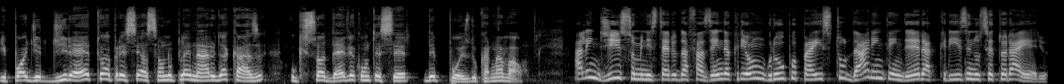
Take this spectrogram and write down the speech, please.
e pode ir direto à apreciação no plenário da Casa, o que só deve acontecer depois do Carnaval. Além disso, o Ministério da Fazenda criou um grupo para estudar e entender a crise no setor aéreo.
